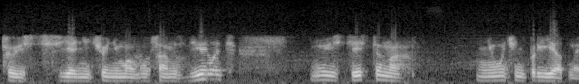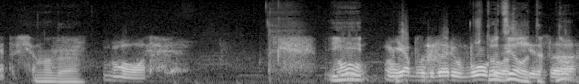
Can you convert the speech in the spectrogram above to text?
То есть я ничего не могу сам сделать. Ну, естественно, не очень приятно это все. Ну да. Вот. И ну, я благодарю Бога. Что делать-то? За... Ну,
